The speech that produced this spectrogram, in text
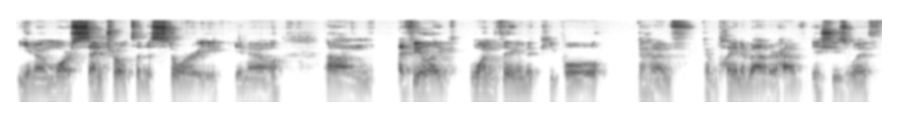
you know more central to the story you know? Um, i feel like one thing that people kind of complain about or have issues with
